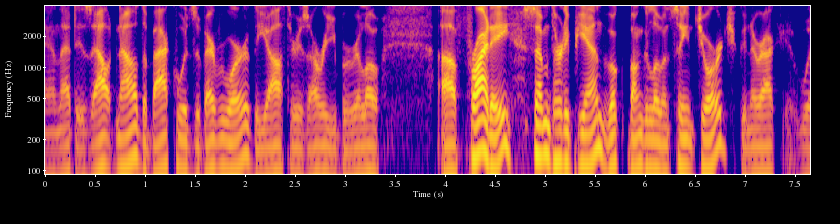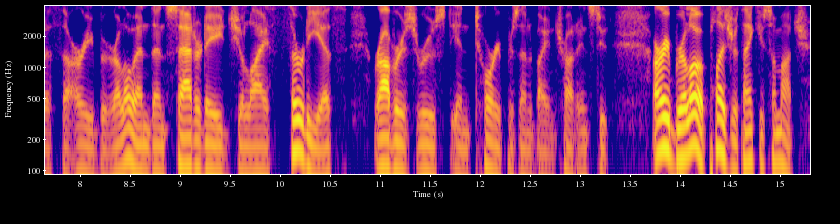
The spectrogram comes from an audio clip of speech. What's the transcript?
And that is out now, The Backwoods of Everywhere. The author is R.E. Burrillo. Uh, Friday, 7.30 p.m., the book Bungalow in St. George. You can interact with R.E. Burrillo. And then Saturday, July 30th, Robbers Roost in Torrey, presented by Entrada Institute. R.E. Burrillo, a pleasure. Thank you so much.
